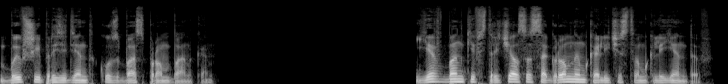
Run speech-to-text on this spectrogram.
бывший президент Кузбасспромбанка. Я в банке встречался с огромным количеством клиентов,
